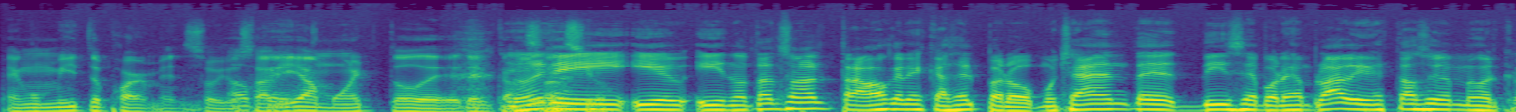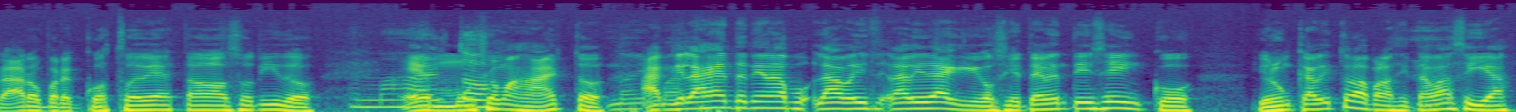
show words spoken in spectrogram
en un meat department. So, yo salía muerto de- del No, cansancio. y, y- y no tan solo el trabajo que tienes que hacer, pero mucha gente dice, por ejemplo, ah, vivir en Estados Unidos es mejor, claro, pero el costo de vida de Estados Unidos Es más es alto. mucho más alto. No, Aquí más- la gente tiene la, la vida que con 725, yo nunca he visto la placita vacía.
